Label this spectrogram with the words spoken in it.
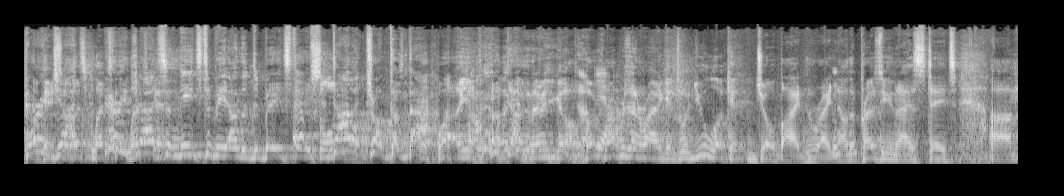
Perry, Okay, so let's- Johnson, let's- Perry let's get- Johnson needs to be on the debate stage. Absolutely. Donald Trump does not. Well, you- okay, there you go. But Yeah. Representative Rheingans, when you look at Joe Biden right now, the President of the United States, um,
